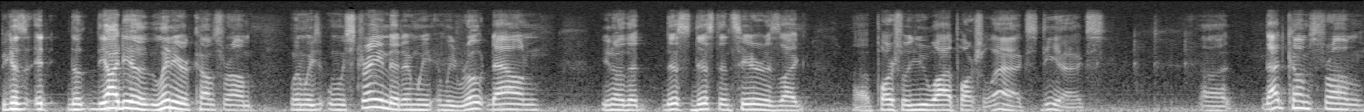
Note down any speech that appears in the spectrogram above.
because it, the, the idea of linear comes from when we when we strained it and we and we wrote down, you know, that this distance here is like uh, partial uy partial x dx. Uh, that comes from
